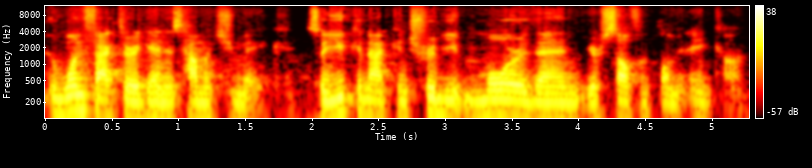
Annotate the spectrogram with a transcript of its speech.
one factor again is how much you make. So you cannot contribute more than your self-employment income.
